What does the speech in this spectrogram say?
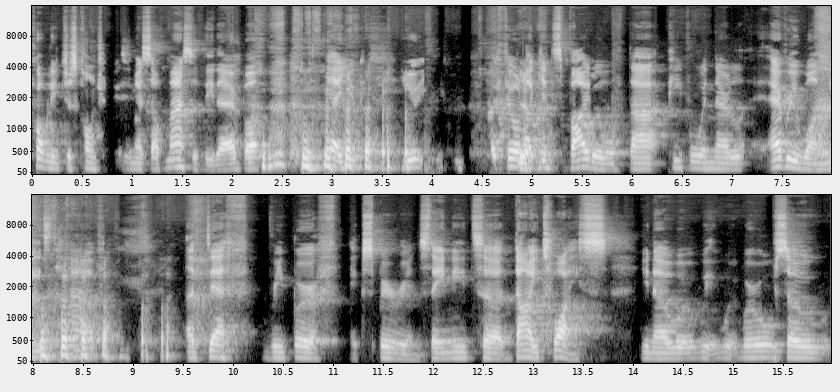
probably just contradicted myself massively there but yeah you you i feel yeah. like it's vital that people in their everyone needs to have a death rebirth experience. They need to die twice. You know, we, we're also,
